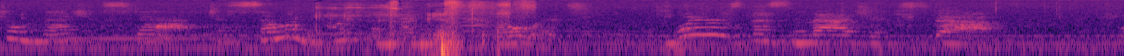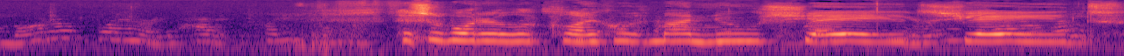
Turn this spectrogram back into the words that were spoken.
special magic staff to summon Griffin and control it. Where's this magic staff? Lord O'Flannery had it placed in his This is what it looked like with my new shades. Shades.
